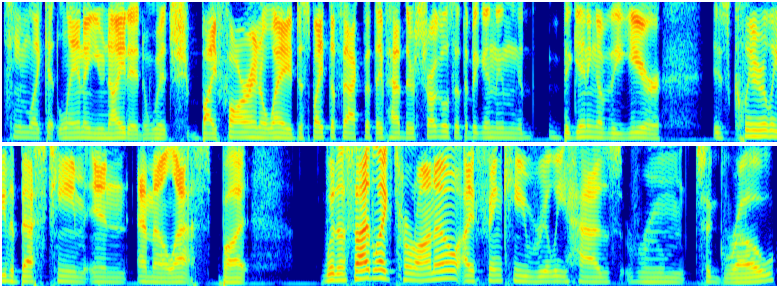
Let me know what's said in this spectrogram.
team like Atlanta United, which by far and away, despite the fact that they've had their struggles at the beginning beginning of the year, is clearly the best team in MLS. But with a side like Toronto, I think he really has room to grow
